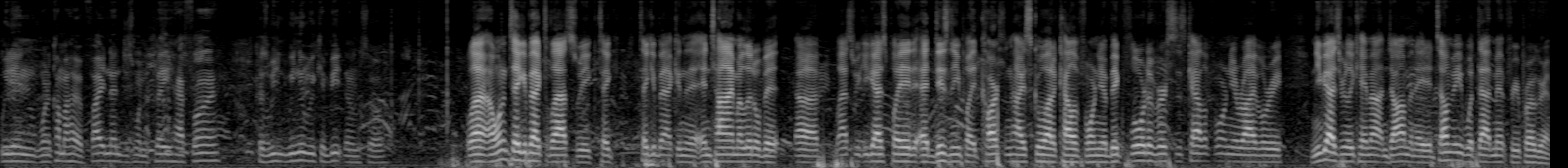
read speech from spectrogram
We didn't want to come out here fighting nothing. Just want to play, have fun, because we we knew we can beat them. So Well, I, want to take it back to last week. Take take it back in the in time a little bit. Uh, last week you guys played at Disney. Played Carson High School out of California. Big Florida versus California rivalry, and you guys really came out and dominated. Tell me what that meant for your program.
